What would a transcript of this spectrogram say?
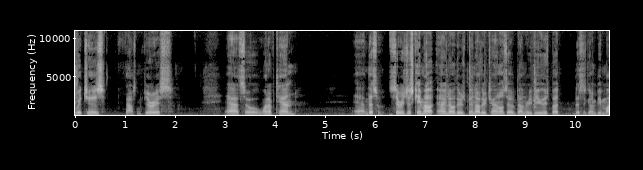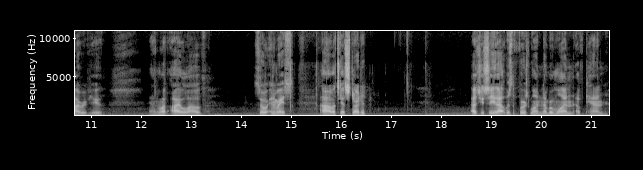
which is Fast and Furious. And so one of 10 and this series just came out. I know there's been other channels that have done reviews but this is going to be my review and what I love. So anyways uh, let's get started as you see, that was the first one, number one of 10.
